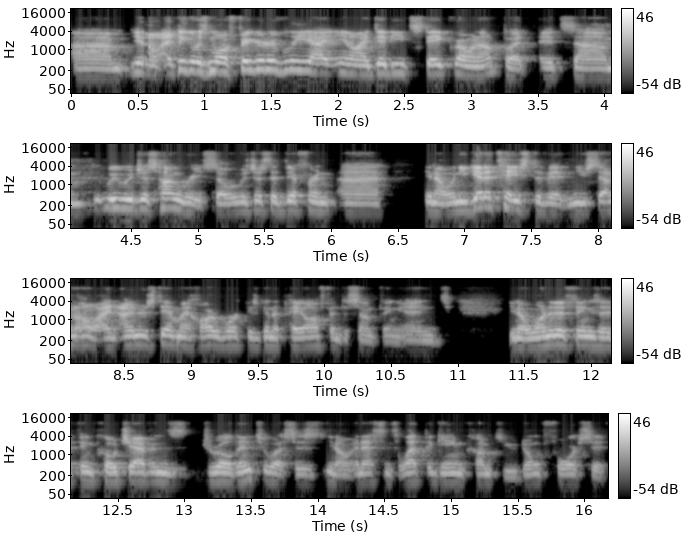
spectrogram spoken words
um, you know, I think it was more figuratively. I, you know, I did eat steak growing up, but it's um, we were just hungry, so it was just a different. Uh, you know, when you get a taste of it and you say, "No, I, I understand my hard work is going to pay off into something," and you know, one of the things I think Coach Evans drilled into us is, you know, in essence, let the game come to you. Don't force it.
